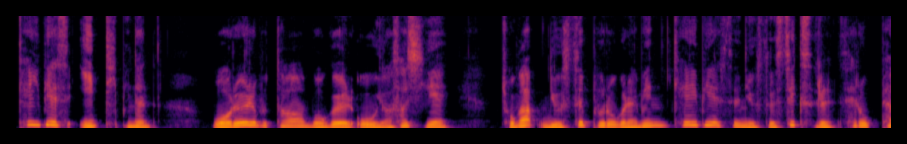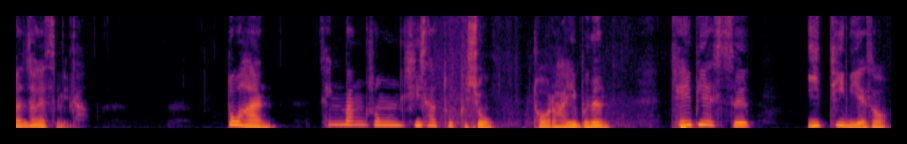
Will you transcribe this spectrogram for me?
KBS ETV는 월요일부터 목요일 오후 6시에 종합 뉴스 프로그램인 KBS 뉴스 6를 새로 편성했습니다. 또한 생방송 시사 토크쇼 더 라이브는 KBS ETV에서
